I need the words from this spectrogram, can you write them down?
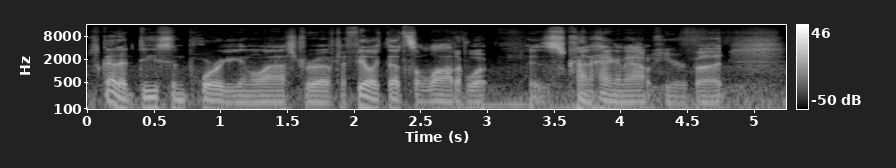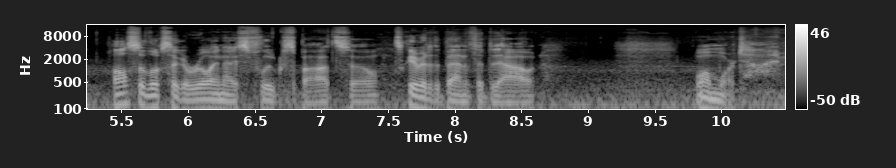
Just got a decent porgy in the last drift. I feel like that's a lot of what is kind of hanging out here, but also looks like a really nice fluke spot, so let's give it the benefit of the doubt one more time.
